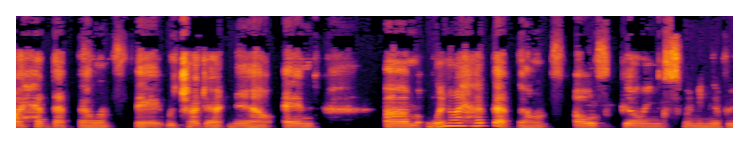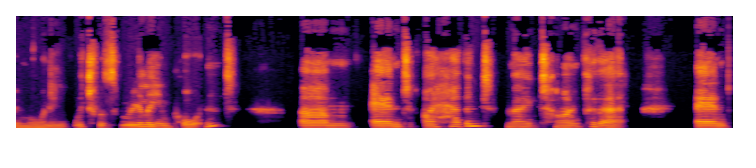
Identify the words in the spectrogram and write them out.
I had that balance there, which I don't now. And um, when I had that balance, I was going swimming every morning, which was really important. Um, and I haven't made time for that. And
